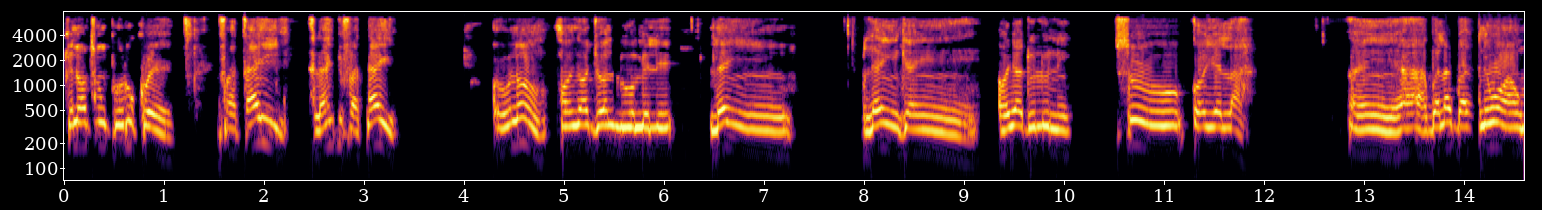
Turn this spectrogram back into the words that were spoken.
Kí ló tún korúkọ ẹ̀? Fatayi alhaji fatayi òun náà wọn jọ ń lu omele lẹ́yìn lẹ́yìn ẹ̀yìn ọ̀yádúlú ni. So ọ̀yẹ̀là àgbàlagbà ni wọn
